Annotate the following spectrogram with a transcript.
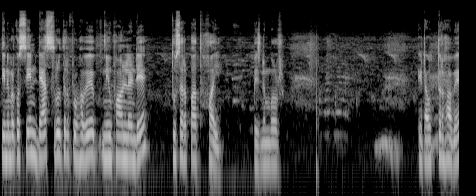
তিন নম্বর কোশ্চেন ড্যাশ স্রোতের প্রভাবে নিউ ফাউন্ডল্যান্ডে তুষারপাত হয়। পেজ নম্বর, এটা উত্তর হবে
